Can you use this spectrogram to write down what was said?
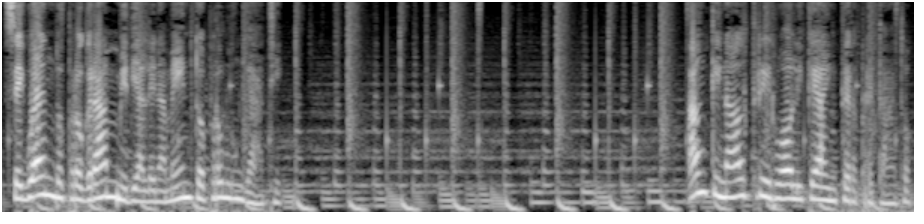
seguendo programmi di allenamento prolungati. Anche in altri ruoli che ha interpretato,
